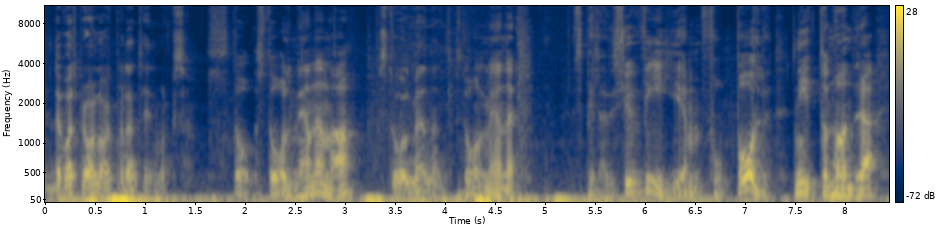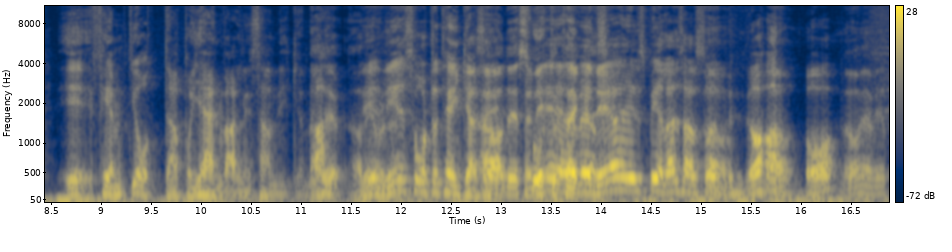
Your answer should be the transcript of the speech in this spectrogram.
det var ett bra lag på den tiden också. Stålmännen va? Stålmännen. Stålmännen. Spelades ju VM-fotboll 1958 på Järnvallen i Sandviken. Ja, det, ja, det, det, det, är svårt att tänka sig. Ja, det är svårt att tänka sig. Det spelades alltså... Ja, ja, ja. ja jag vet.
